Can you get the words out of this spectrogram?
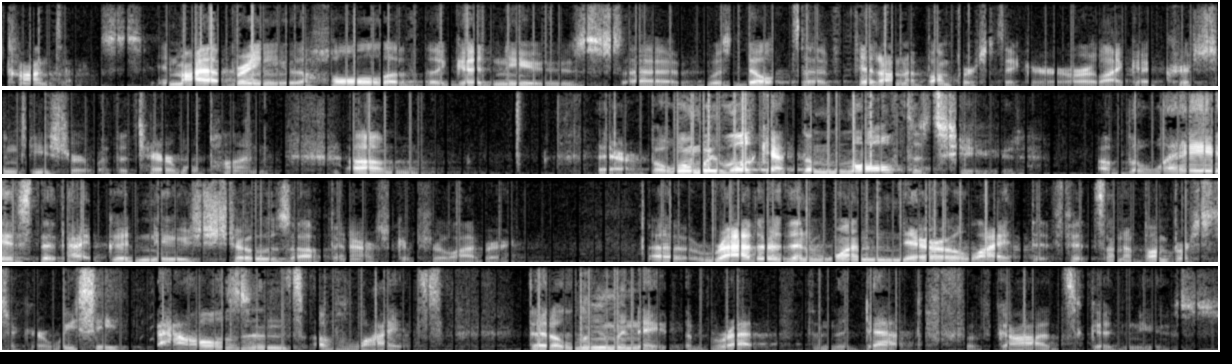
context. In my upbringing, the whole of the good news uh, was built to fit on a bumper sticker or like a Christian t shirt with a terrible pun. Um, there. But when we look at the multitude of the ways that that good news shows up in our scripture library, uh, rather than one narrow light that fits on a bumper sticker, we see thousands of lights that illuminate the breadth and the depth of God's good news,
